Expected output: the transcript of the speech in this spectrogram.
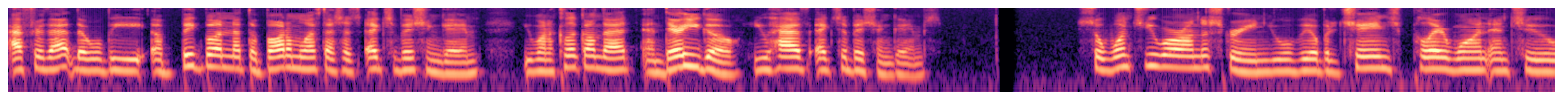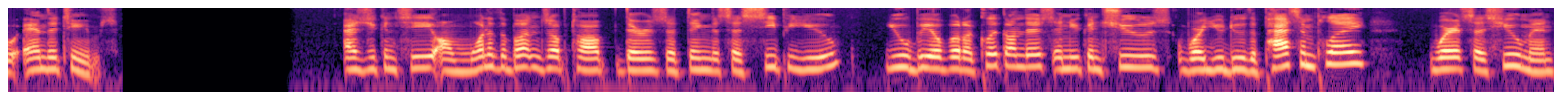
After that, there will be a big button at the bottom left that says Exhibition Game. You want to click on that, and there you go. You have Exhibition Games. So once you are on the screen, you will be able to change player 1 and 2 and the teams. As you can see on one of the buttons up top, there is a thing that says CPU. You will be able to click on this and you can choose where you do the pass and play, where it says human,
